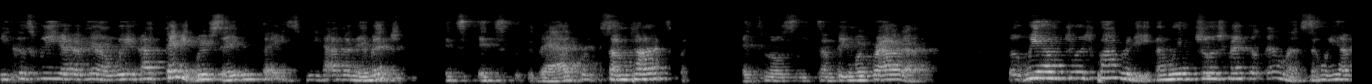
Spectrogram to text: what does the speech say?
because we are, you know, we have faith. We're saving face. We have an image. It's it's bad sometimes, but it's mostly something we're proud of. But we have Jewish poverty, and we have Jewish mental illness, and we have,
